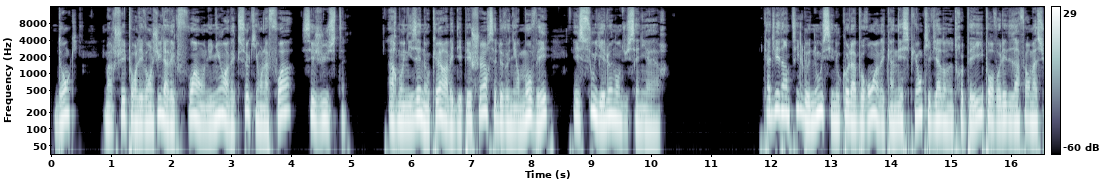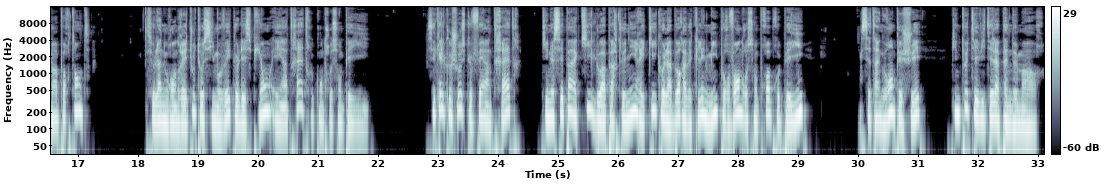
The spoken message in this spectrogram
Donc, marcher pour l'Évangile avec foi en union avec ceux qui ont la foi, c'est juste. Harmoniser nos cœurs avec des pécheurs, c'est devenir mauvais et souiller le nom du Seigneur. Qu'adviendra-t-il de nous si nous collaborons avec un espion qui vient dans notre pays pour voler des informations importantes? Cela nous rendrait tout aussi mauvais que l'espion et un traître contre son pays. C'est quelque chose que fait un traître qui ne sait pas à qui il doit appartenir et qui collabore avec l'ennemi pour vendre son propre pays, c'est un grand péché qui ne peut éviter la peine de mort.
